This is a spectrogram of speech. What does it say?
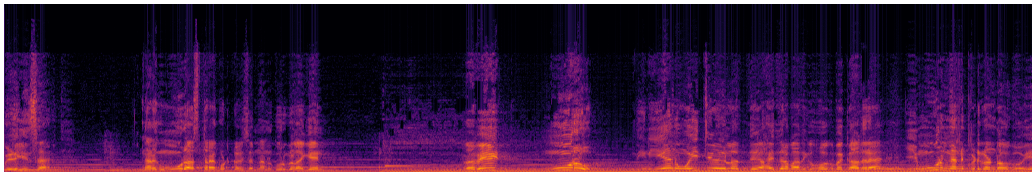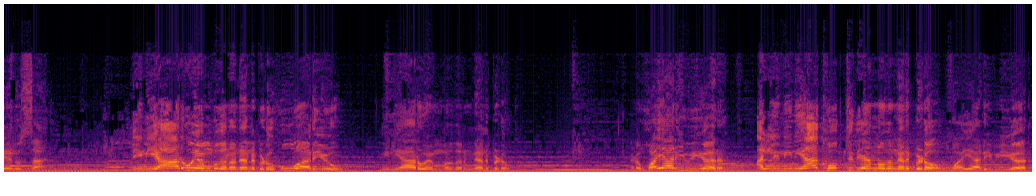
Biligi sir ನನಗೆ ಮೂರು ಅಸ್ತ್ರ ಕೊಟ್ಟು ಸರ್ ನನ್ನ ಗುರುಗಳು ಅಗೇನ್ ರವಿ, ಮೂರು. ನೀನು ಏನು ಒಯ್ತೀಯೋ ಇಲ್ಲ ಹೈದರಾಬಾದ್ಗೆ ಹೋಗ್ಬೇಕಾದ್ರೆ ಈ ಮೂರು ನೆನಪಿಟ್ಕೊಂಡು ಹೋಗು. ಏನು ಸರ್ ನೀನು ಯಾರು ಎಂಬುದನ್ನು ನೆನಪಿಡು. ಹೂ ಆರ್ ಯು ನೀನು ಯಾರು ಎಂಬುದನ್ನು ನೆನಪಿಡು. ವೈ ಆರ್ ಯು ಇಯರ್ ಅಲ್ಲಿ ನೀನು ಯಾಕೆ ಹೋಗ್ತಿದ್ಯಾ ಅನ್ನೋದನ್ನ ನೆನಪಿಡು. Why are you here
